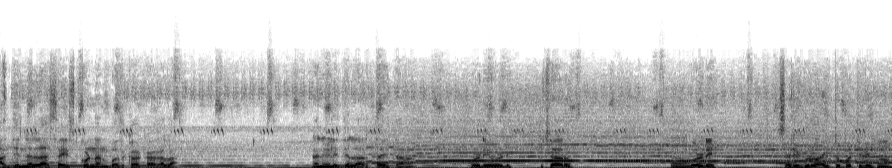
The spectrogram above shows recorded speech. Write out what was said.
ಅದನ್ನೆಲ್ಲ ಸಹಿಸ್ಕೊಂಡು ನಾನು ಬದುಕೋಕ್ಕಾಗಲ್ಲ. ನಾನು ಹೇಳಿದ್ದೆಲ್ಲ ಅರ್ಥ ಆಯ್ತಾ? ಹೊಡಿ ಹೊಡಿ ಹುಷಾರು? ಹೊರಡಿ. ಸರಿ ಗುರು ಆಯಿತು ಬತ್ತೀವಿ ಹಾಂ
